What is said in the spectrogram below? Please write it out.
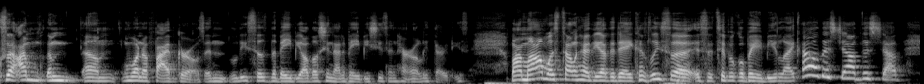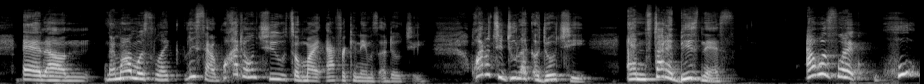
so I'm, I'm um, one of five girls, and Lisa's the baby. Although she's not a baby, she's in her early 30s. My mom was telling her the other day because Lisa is a typical baby, like, oh, this job, this job, and um, my mom was like, Lisa, why don't you? So my African name is Adochi. Why don't you do like Adochi and start a business? I was like, who?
